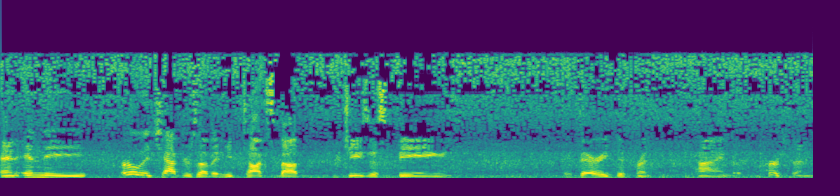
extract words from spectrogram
And in the early chapters of it, he talks about Jesus being a very different kind of person.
